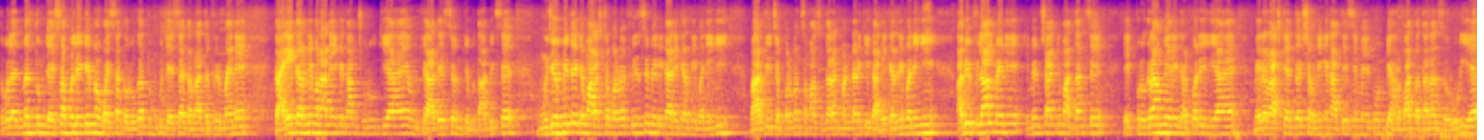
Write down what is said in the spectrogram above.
तो बोले, अजमल, तुम जैसा बोलेगे, मैं वैसा करूँगा, तुमको जैसा करना है। तो फिर मैंने कार्यकारिणी बनाने का काम शुरू किया है, उनके आदेश से, उनके मुताबिक से। मुझे उम्मीद है कि महाराष्ट्र भर में फिर से मेरी कार्यकारिणी बनेगी। भारतीय चप्परबंद समाज सुधारक मंडल की कार्यकारिणी बनेगी। अभी फ़िलहाल मैंने एम शाह के माध्यम से एक प्रोग्राम मेरे घर पर ही लिया है। मेरा राष्ट्रीय अध्यक्ष होने के नाते से मेरे को उनकी हर बात बताना ज़रूरी है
